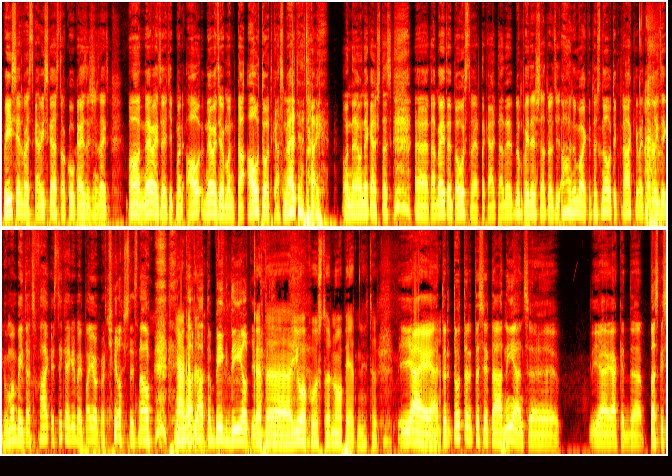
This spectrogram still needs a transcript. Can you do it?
visi iedvest, kā viskās to kūku aizvešanas, teicu, ah, nevajadzēja, ķip, man, au, nevajadzēja man tā autot kā smēķētāji. Un, un vienkārši tas, tā meitene to uztvēra. Tā kā tāda, nu, patiešām atrodas, ah, oh, domāju, ka tas nav tik traki vai tam līdzīgi. Un man bija tāds, fuck, es tikai gribēju pajokot, čilš, tas nav. Jā, kad, nav, nav big deal. Ķipa. Kad uh, joku uztver nopietni. Tad... Jā, jā, jā. Tur, tur, tur tas ir tā nianses. Jā, jā, kad uh, tas, kas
